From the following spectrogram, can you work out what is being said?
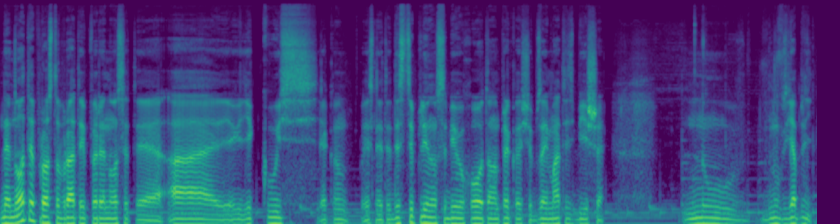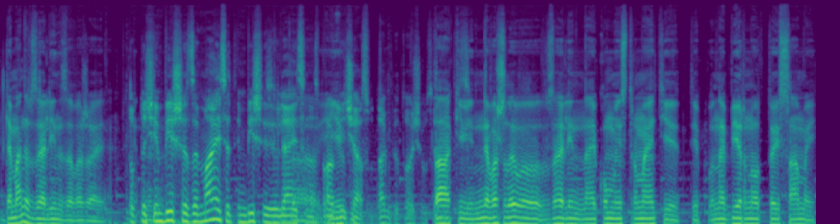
не ноти просто брати і переносити, а я- якусь, як вам пояснити, дисципліну собі виховувати, наприклад, щоб займатися більше. Ну, ну я для мене взагалі не заважає. Тобто, чим більше займаєшся, тим більше з'являється Так, насправді і- часу, так, для того, щоб Так, займатися. і неважливо взагалі на якому інструменті, типу, набір нот той самий.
